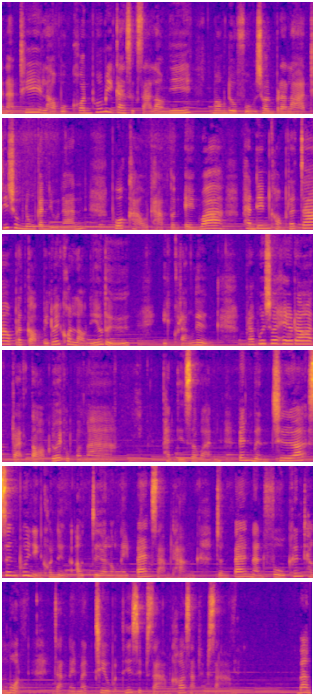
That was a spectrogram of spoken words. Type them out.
ขณะที่เหล่าบุคคลผู้มีการศึกษาเหล่านี้ มองดูฝูงชนประหลาดที่ชุมนุมกันอยู่นั้น พวกเขาถามตนเองว่า แผ่นดินของพระเจ้าประกอบไปด้วยคนเหล่านี้หรือ อีกครั้งหนึ่ง พระผู้ช่วยให้รอดตรัสตอบด้วยอุปมา ผ่นดินสวรรค์เป็นเหมือนเชื้อ ซึ่งผู้หญิงคนหนึ่งเอาเจือลงในแป้งสามถัง จนแป้งนั้นฟูขึ้นทั้งหมด จากในมัทธิวบทที่ 13 ข้อ 33 บาง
